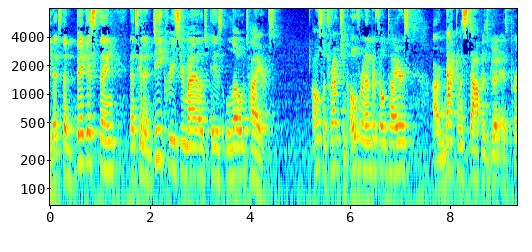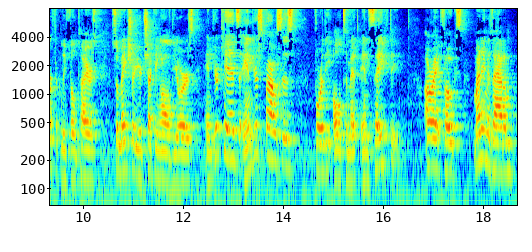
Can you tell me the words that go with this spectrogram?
-E. That's the biggest thing that's gonna decrease your mileage is low tires. Also traction, over and under filled tires are not gonna stop as good as perfectly filled tires. So make sure you're checking all of yours and your kids and your spouses for the ultimate in safety. All right, folks, my name is Adam.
